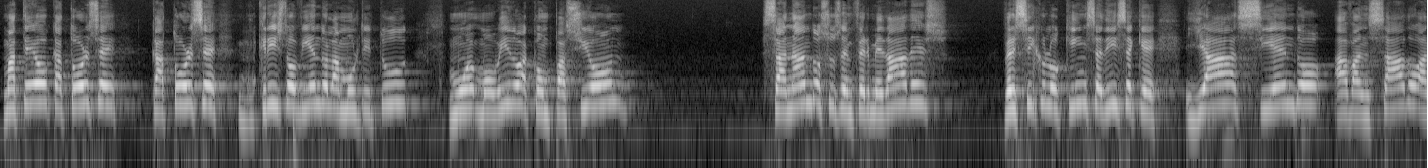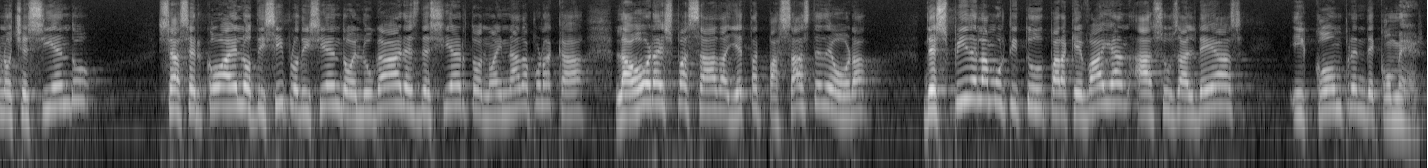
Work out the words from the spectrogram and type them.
Mateo 14, 14, Cristo viendo la multitud, movido a compasión, sanando sus enfermedades. Versículo 15 dice que ya siendo avanzado, anocheciendo, se acercó a él los discípulos diciendo, el lugar es desierto, no hay nada por acá, la hora es pasada y esta pasaste de hora Despide la multitud para que vayan a sus aldeas y compren de comer.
